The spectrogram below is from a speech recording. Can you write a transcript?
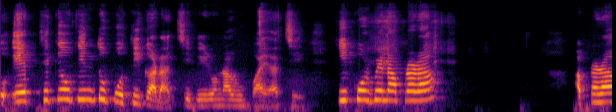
তো এর থেকেও কিন্তু প্রতিকার আছে, বেরোনার উপায় আছে। কি করবেন আপনারা? আপনারা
